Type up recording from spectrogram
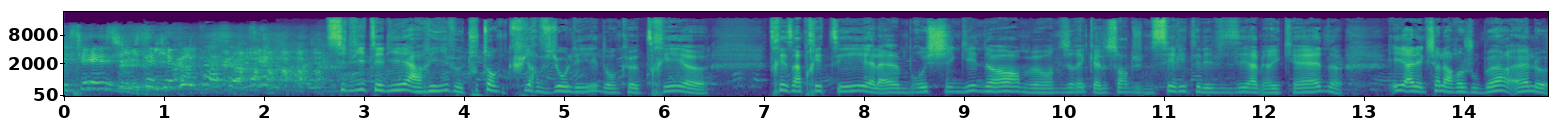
Et, Sylvie Tellier, Sylvie Tellier arrive tout en cuir violet, donc euh, très très apprêtée. Elle a un brushing énorme. On dirait qu'elle sort d'une série télévisée américaine. Et Alexia Laroche-Joubert, elle,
